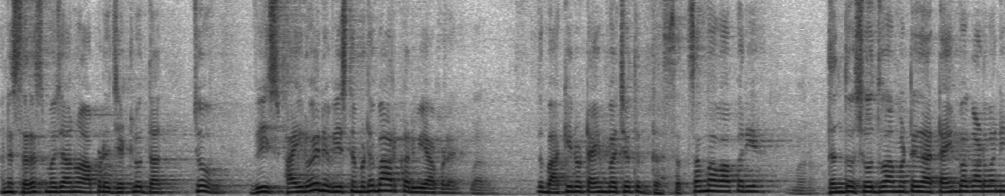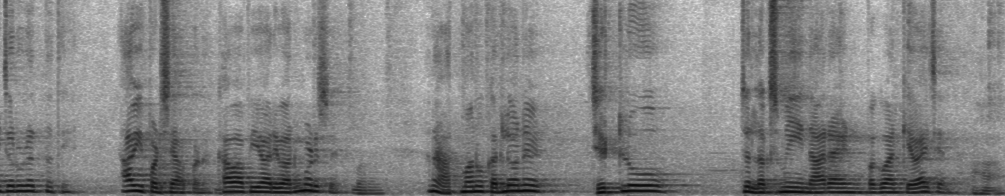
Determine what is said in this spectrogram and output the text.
અને સરસ મજાનું આપણે જેટલું જો વીસ ફાઇલ હોય ને વીસને બદલે બાર કરવી આપણે. બરાબર. તો બાકીનો ટાઈમ બચ્યો તો સત્સંગમાં વાપરીએ. ધંધો શોધવા માટે આ ટાઈમ બગાડવાની જરૂર જ નથી. આવી પડશે આપણને. ખાવા પીવા રહેવાનું મળશે. બરાબર. અને આત્માનું કરલો ને જેટલું જો લક્ષ્મી નારાયણ ભગવાન કહેવાય છે ને હા.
